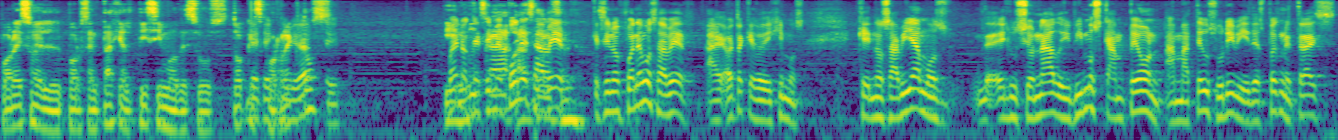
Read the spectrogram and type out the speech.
por eso el porcentaje altísimo de sus toques correctos. Bueno, que si me pones a ver, que si nos ponemos a ver, ahorita que lo dijimos, que nos habíamos ilusionado y vimos campeón a Mateus Uribe y después me traes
